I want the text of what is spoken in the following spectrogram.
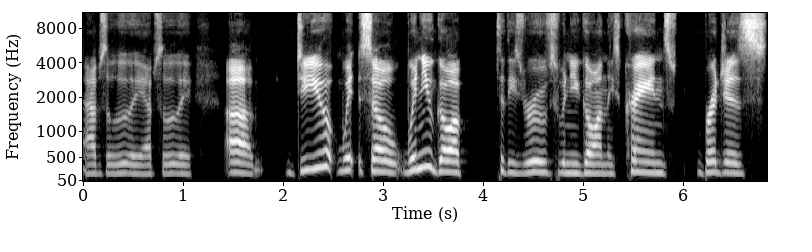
Absolutely, absolutely. Um, do you so when you go up to these roofs, when you go on these cranes, bridges,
